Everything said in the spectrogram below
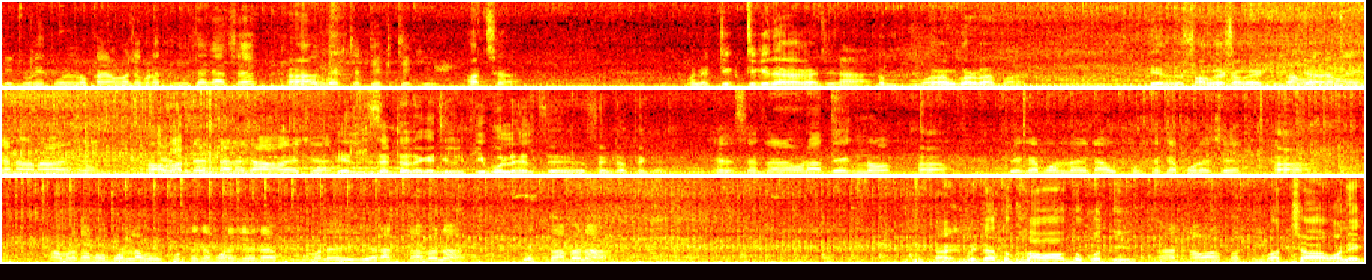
খিচুড়ি তুললো চামচে করে তুলতে গেছে হ্যাঁ। তখন দেখছে টিকটিকি। আচ্ছা। মানে টিকটিকি দেখা গেছে? হ্যাঁ। তো ভয়ঙ্কর ব্যাপার। দিয়ে তো সঙ্গে সঙ্গে সঙ্গে সঙ্গে এখানে আনা হয়েছে। আর- হেলথ সেন্টারে যাওয়া হয়েছে। হেলথ সেন্টারে গেছিলেন? কি বলল হেলথ সেন্টার থেকে? হেলথ সেন্টারে ওরা দেখল। হ্যাঁ। দেখে বলল এটা উপর থেকে পড়েছে। হ্যাঁ। আমরা তখন বললাম উপর থেকে পড়েছে এটা মানে ইয়ে রাখতে হবে না দেখতে হবে না। এটা তো খাওয়াও তো ক্ষতি। হ্যাঁ খাওয়ার ক্ষতি। বাচ্চা অনেক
